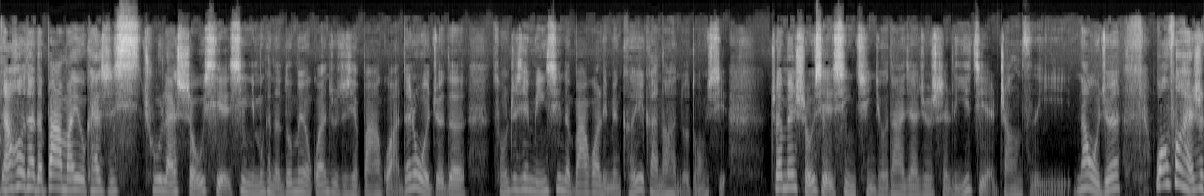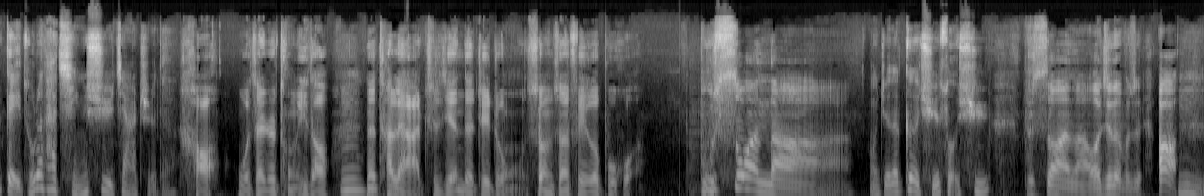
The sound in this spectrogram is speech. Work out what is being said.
然后他的爸妈又开始写出来手写信，你们可能都没有关注这些八卦，但是我觉得从这些明星的八卦里面可以看到很多东西。专门手写信请求大家就是理解章子怡，那我觉得汪峰还是给足了他情绪价值的。好，我在这捅一刀。嗯，那他俩之间的这种算不算飞蛾扑火？不算呐，我觉得各取所需。不算了，我觉得不是哦。嗯，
